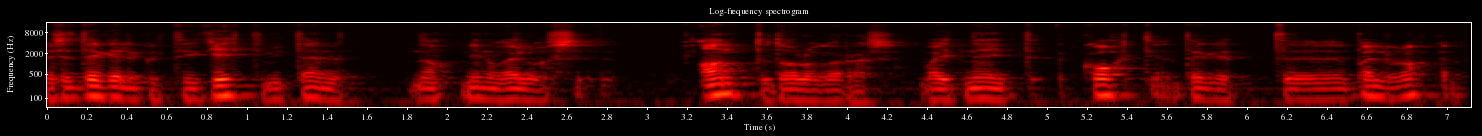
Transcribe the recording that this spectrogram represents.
Ja see tegelikult ei kehti mitte ainult noh, minu elus antud olukorras, vaid neid kohti on tegelikult äh, palju rohkem.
